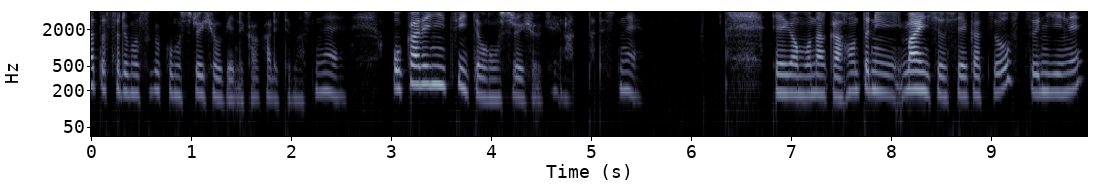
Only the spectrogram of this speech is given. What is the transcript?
またそれもすごく面白い表現で書かれてますね。お金についても面白い表現があったですね。映画もなんか本当に毎日の生活を普通にね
